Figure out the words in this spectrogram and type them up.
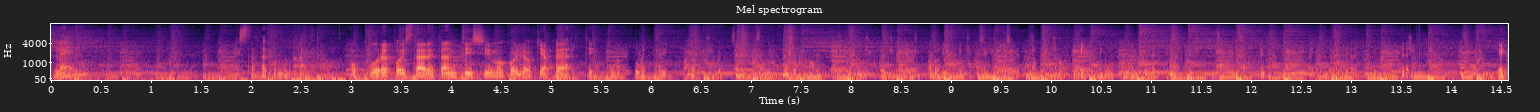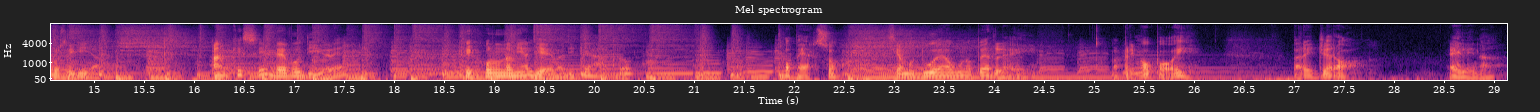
lei è stata con un altro. Oppure puoi stare tantissimo con gli occhi aperti. E così via. Anche se devo dire che con una mia allieva di teatro ho perso. Siamo 2 a 1 per lei. Ma prima o poi pareggerò. Elena.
